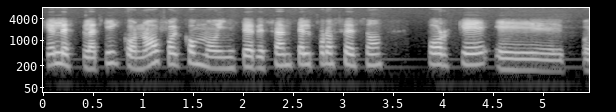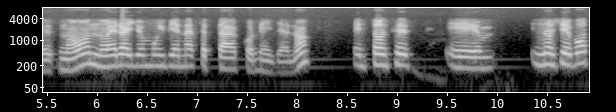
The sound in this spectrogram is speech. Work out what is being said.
¿qué les platico, no? Fue como interesante el proceso porque, eh, pues, no, no era yo muy bien aceptada con ella, ¿no? Entonces, nos llevó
